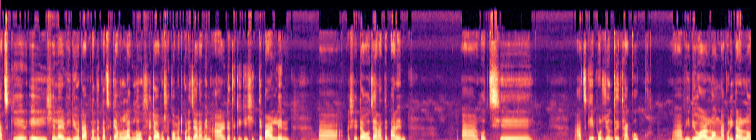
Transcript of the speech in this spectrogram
আজকের এই সেলাইয়ের ভিডিওটা আপনাদের কাছে কেমন লাগল সেটা অবশ্যই কমেন্ট করে জানাবেন। আর এটা থেকে কি শিখতে পারলেন সেটাও জানাতে পারেন। আর হচ্ছে আজকে এই পর্যন্তই থাকুক। ভিডিও আর লং না করি, কারণ লং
